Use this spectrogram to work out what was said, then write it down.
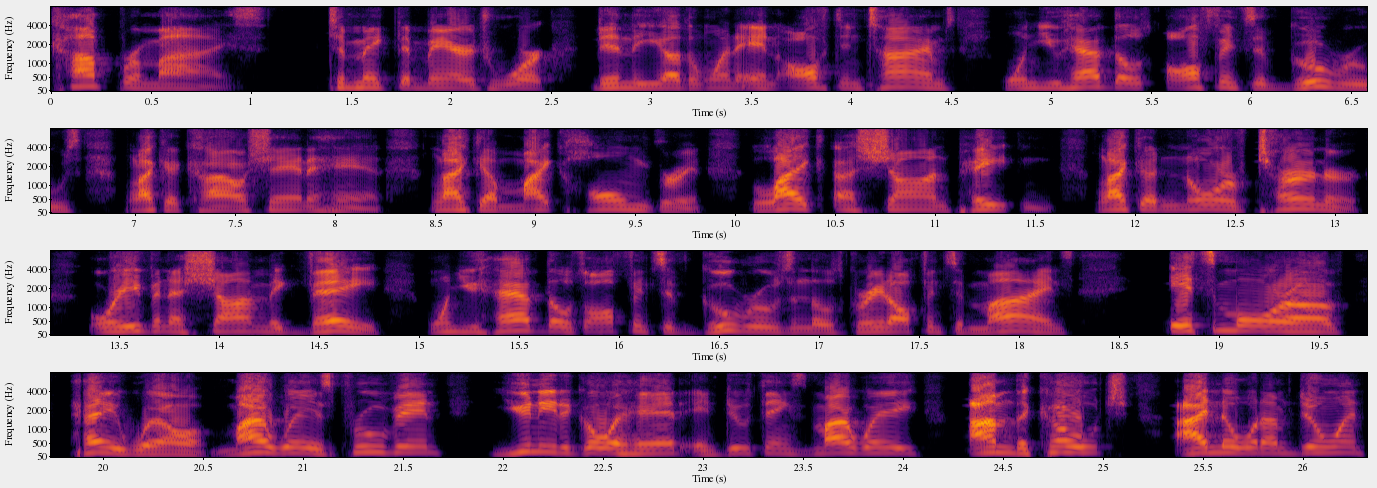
compromise to make the marriage work than the other one. And oftentimes, when you have those offensive gurus like a Kyle Shanahan, like a Mike Holmgren, like a Sean Payton, like a Norv Turner, or even a Sean McVay, when you have those offensive gurus and those great offensive minds, it's more of, hey, well, my way is proven. You need to go ahead and do things my way. I'm the coach. I know what I'm doing.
